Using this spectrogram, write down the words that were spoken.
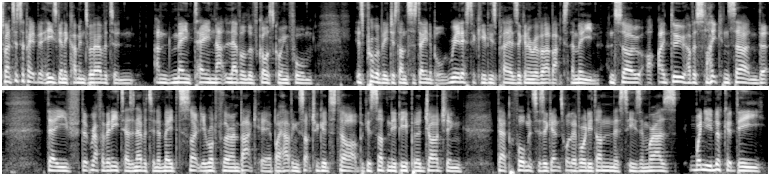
to anticipate that he's going to come into Everton and maintain that level of goal scoring form is probably just unsustainable. Realistically, these players are going to revert back to the mean, and so I do have a slight concern that they've that Rafa Benitez and Everton have made slightly a rod for their own back here by having such a good start because suddenly people are judging their performances against what they've already done this season. Whereas when you look at the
